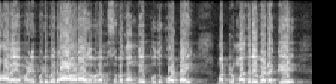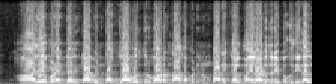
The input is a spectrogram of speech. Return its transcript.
நாளைய மழைப்பிடிவு ராமநாதபுரம் சிவகங்கை புதுக்கோட்டை மற்றும் மதுரை வடக்கு. அதே போல டெல்டாவின் தஞ்சாவூர் திருவாரூர் நாகப்பட்டினம் காரைக்கால் மயிலாடுதுறை பகுதிகள்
